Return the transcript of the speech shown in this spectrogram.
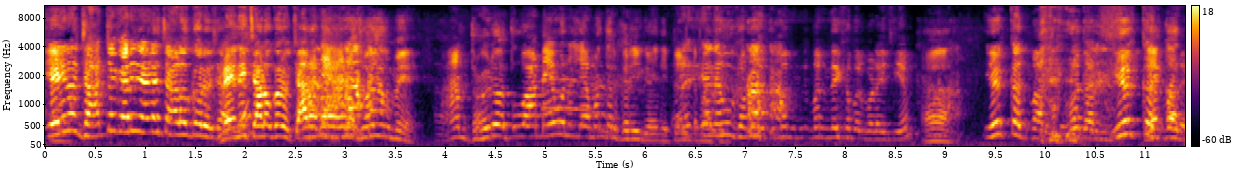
એનો જાતે કરીને એને ચાળો કર્યો છે. મેં નહીં કર્યો. ચાલુ કર્યો. જોયું મેં. આમ ધોડ્યો તું આમ આવ્યો ને એટલે અંદર કરી ગઈ હતી પેન્ટ એને હું ખબર હતી? મને મને નહીં ખબર પડાઈ હતી એમ. હા. એક જ મારે વધારે એક જ મારે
